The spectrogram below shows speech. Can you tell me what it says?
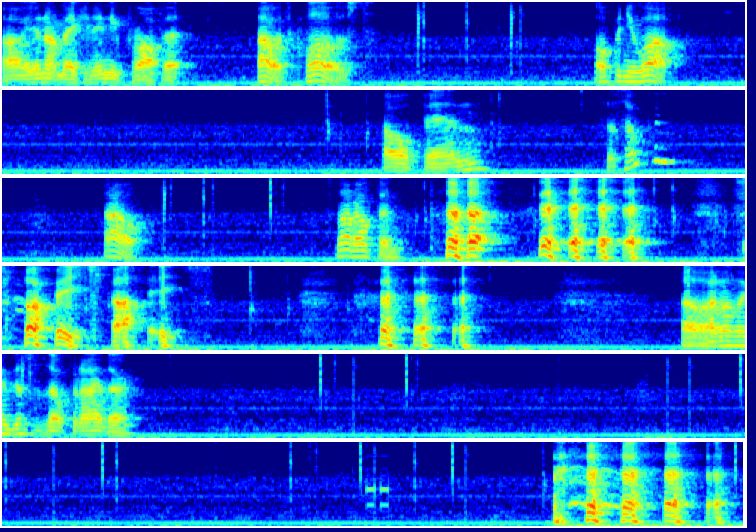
Oh, you're not making any profit. Oh, it's closed. Open you up. Open. Is this open? Oh. It's not open. Sorry, guys. oh, I don't think this is open either.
